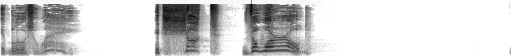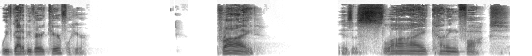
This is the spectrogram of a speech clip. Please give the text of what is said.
It blew us away. It shocked the world. We've got to be very careful here. Pride is a sly, cunning fox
